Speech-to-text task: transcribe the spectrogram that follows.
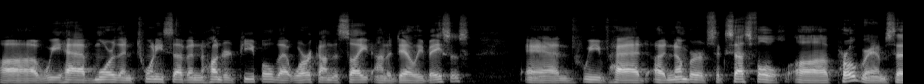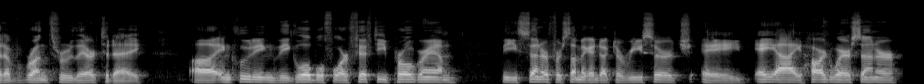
Uh, we have more than 2,700 people that work on the site on a daily basis. And we've had a number of successful uh, programs that have run through there today, uh, including the Global 450 program, the Center for Semiconductor Research, a AI hardware center,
